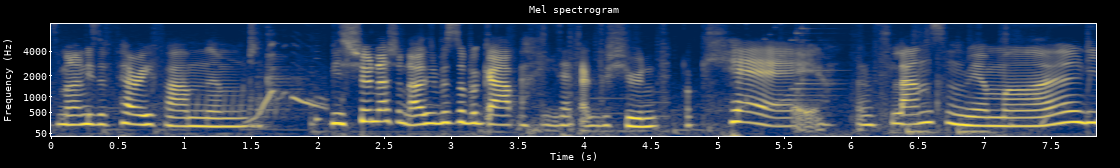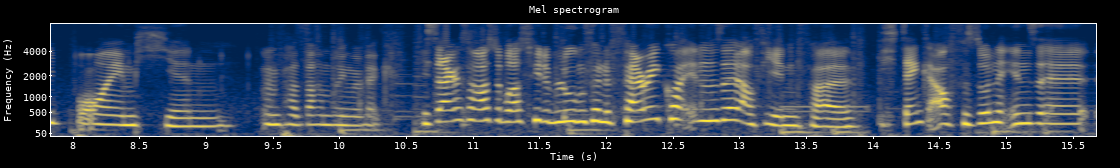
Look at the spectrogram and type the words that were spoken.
Dass man dann diese Fairy-Farm nimmt. Wie schön das schon aussieht. Du bist so begabt. Ach, ihr seid Dankeschön. Okay. Dann pflanzen wir mal die Bäumchen. Ein paar Sachen bringen wir weg. Ich sage es voraus, du brauchst viele Blumen für eine Fairycore-Insel. Auf jeden Fall. Ich denke auch für so eine Insel,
